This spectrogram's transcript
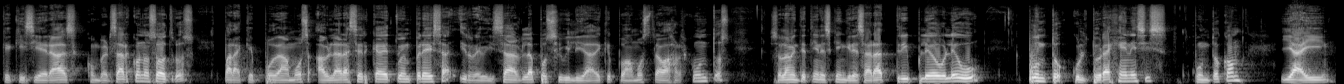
que quisieras conversar con nosotros para que podamos hablar acerca de tu empresa y revisar la posibilidad de que podamos trabajar juntos, Solamente tienes que ingresar a www.culturagenesis.com y ahí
